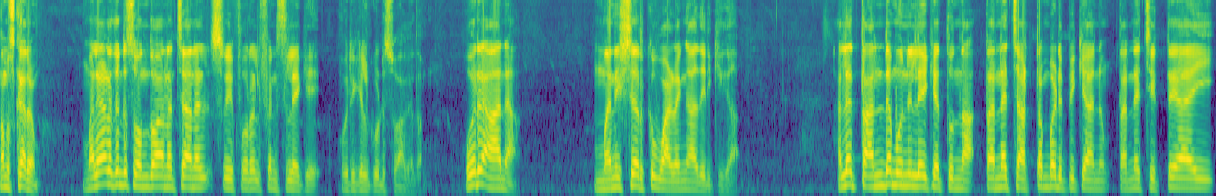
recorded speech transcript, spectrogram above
നമസ്കാരം. മലയാളത്തിന്റെ സ്വന്തം ആന ചാനൽ ശ്രീ ഫോർ എൽഫൻസിലേക്ക് ഒരിക്കൽ കൂടി സ്വാഗതം. ഒരാന മനുഷ്യർക്ക് വഴങ്ങാതിരിക്കുക. അല്ല തന്റെ മുന്നിലേക്ക് എത്തുന്ന തന്നെ ചട്ടം പഠിപ്പിക്കാനും തന്നെ ചിട്ടയായി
